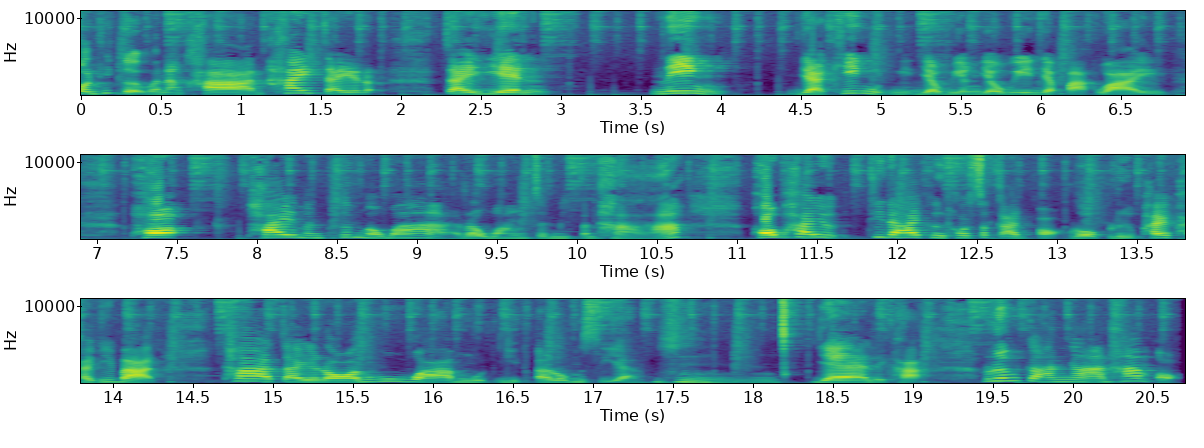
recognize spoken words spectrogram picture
คนที่เกิดวันอังคารให้ใจใจเย็น นิ่ง อย่าขี้หงุดหงิดอย่าเวียงอย่าวีนอย่าปากไวเพราะไพ่มันขึ้นมาว่าระวังจะมีปัญหา เพราะไพ่ที่ได้คือทศกัณฐ์ออกรบ หรือไพ่ภัยพิบัติ ถ้าใจร้อนวู่วามหงุดหงิดอารมณ์เสียแย่เลยค่ะ เรื่องการงานห้ามออก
